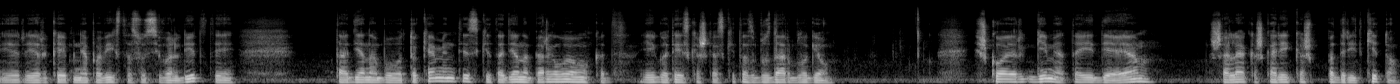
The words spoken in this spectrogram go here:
ir ir kaip nepavyksta susivaldyt tai tą dieną buvo tokia mintis kitą dieną pergalvojau kad jeigu ateis kažkas kitas bus dar blogiau. Iš ko ir gimė ta idėja šalia kažką reik kaž padaryt kito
